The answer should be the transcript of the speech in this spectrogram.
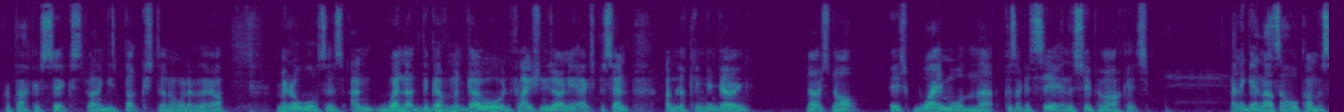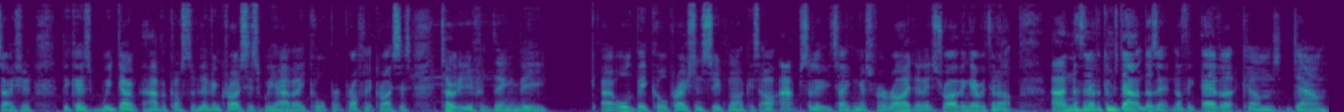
for a pack of six. I think it's Buxton or whatever they are mineral waters. And when the government go, oh, inflation is only X percent, I'm looking and going, no, it's not. It's way more than that because I can see it in the supermarkets. And again, that's a whole conversation because we don't have a cost of living crisis. We have a corporate profit crisis. Totally different thing. The uh, all the big corporations, supermarkets are absolutely taking us for a ride and it's driving everything up. And nothing ever comes down, does it? Nothing ever comes down.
